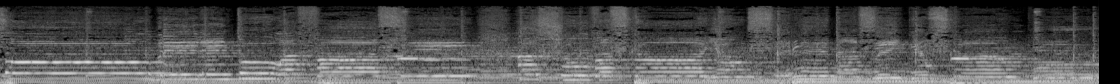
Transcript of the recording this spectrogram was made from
sol brilha em tua face. As chuvas caiam serenas em teus campos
